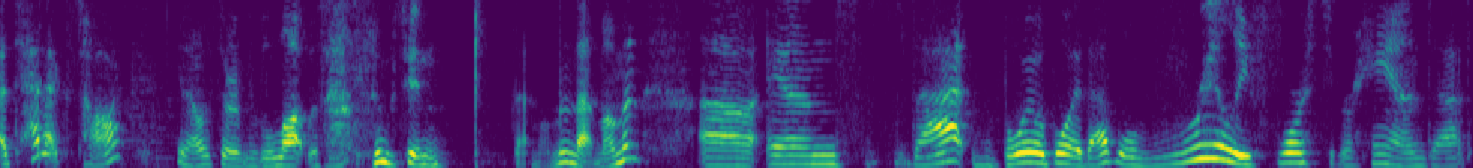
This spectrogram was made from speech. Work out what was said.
a TEDx talk. You know, sort of a lot was happening between that moment that moment. Uh, and that, boy, oh boy, that will really force your hand at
